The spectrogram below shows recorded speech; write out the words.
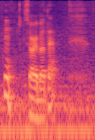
Hmm, sorry about that.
